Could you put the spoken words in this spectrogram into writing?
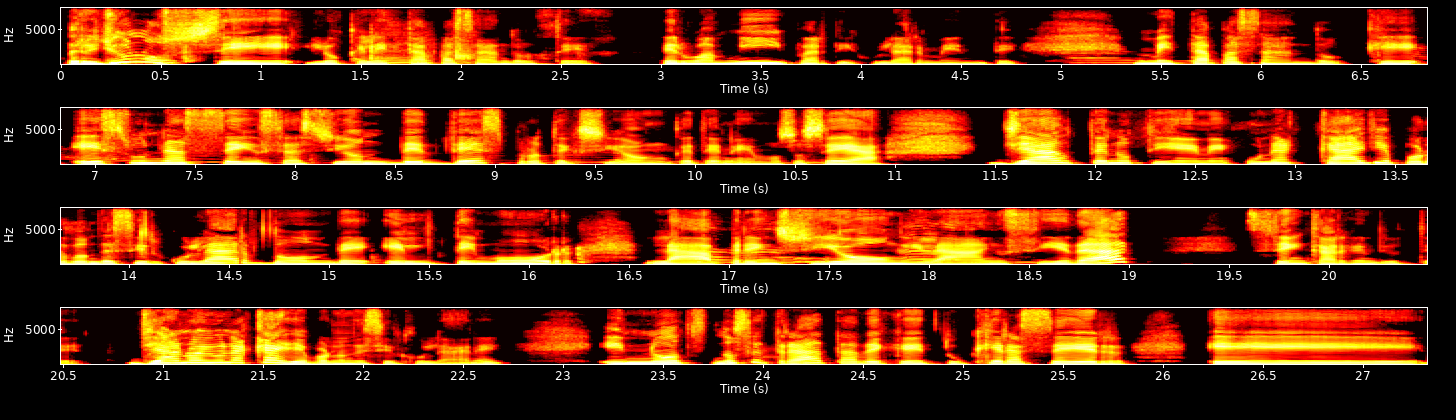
pero yo no sé lo que le está pasando a usted pero a mí particularmente me está pasando que es una sensación de desprotección que tenemos. O sea, ya usted no tiene una calle por donde circular donde el temor, la aprensión y la ansiedad se encarguen de usted ya no hay una calle por donde circular. ¿eh? Y no, no se trata de que tú quieras ser, eh,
